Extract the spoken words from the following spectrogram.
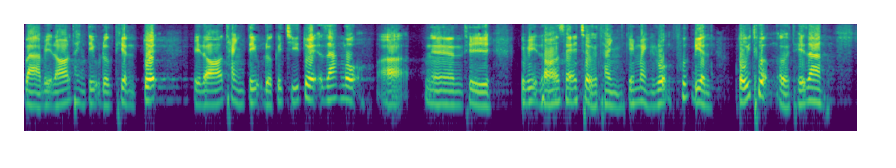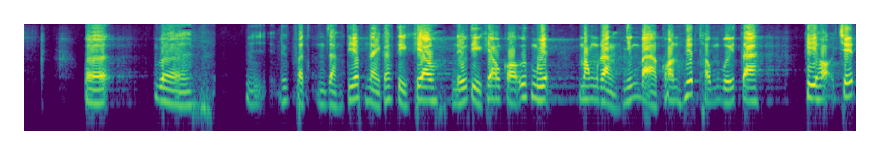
Và vị đó thành tựu được thiền tuệ. Vị đó thành tựu được cái trí tuệ giác ngộ. Uh, thì cái vị đó sẽ trở thành cái mảnh ruộng phước điền tối thượng ở thế gian. Uh, và Đức Phật giảng tiếp này các tỳ kheo nếu tỳ kheo có ước nguyện mong rằng những bà con huyết thống với ta khi họ chết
